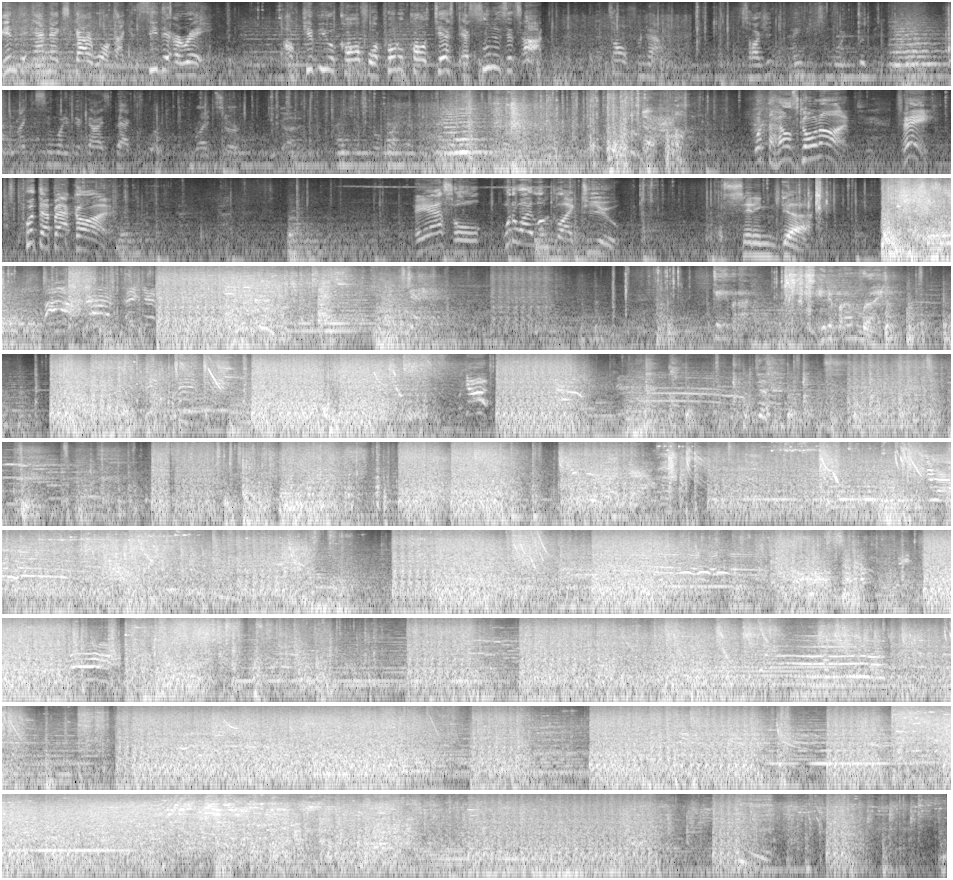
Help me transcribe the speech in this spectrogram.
in the annex skywalk. I can see the array. I'll give you a call for a protocol test as soon as it's hot. That's all for now. Sergeant, I need some more equipment. I'd like to send one of your guys back for it. Right, sir. You got it. I just go right ahead. What the hell's going on? Hey, put that back on! Hey, asshole, what do I look like to you? A sitting duck. Ah! damn it, I hate it, but I'm right. Look out! No!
